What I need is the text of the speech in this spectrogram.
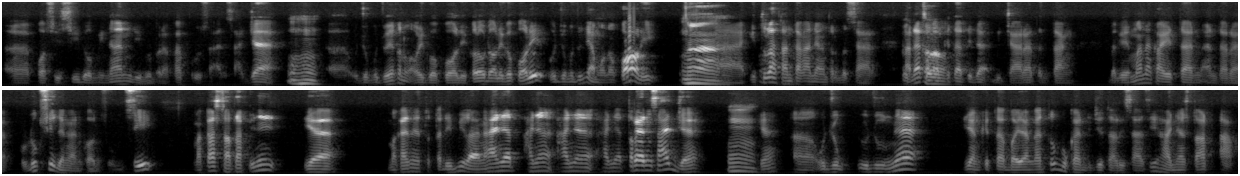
eh, posisi dominan di beberapa perusahaan saja. Mhm. Eh, ujung-ujungnya kan oligopoli. Kalau udah oligopoli, ujung-ujungnya monopoli. Nah, Nah, itulah tantangan yang terbesar. Karena Betul. kalau kita tidak bicara tentang bagaimana kaitan antara produksi dengan konsumsi, maka startup ini ya makanya itu tadi bilang hanya hanya hanya hanya tren saja hmm. ya. Eh, ujung-ujungnya yang kita bayangkan tuh bukan digitalisasi hanya startup.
